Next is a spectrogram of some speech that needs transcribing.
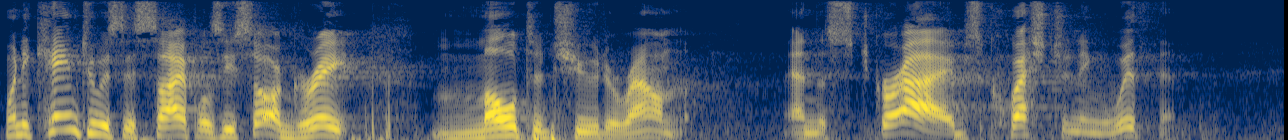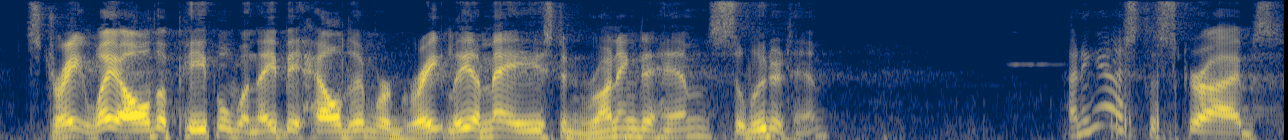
When he came to his disciples, he saw a great multitude around them, and the scribes questioning with him. Straightway, all the people, when they beheld him, were greatly amazed, and running to him, saluted him. And he asked the scribes,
